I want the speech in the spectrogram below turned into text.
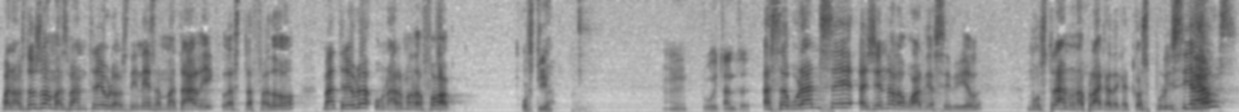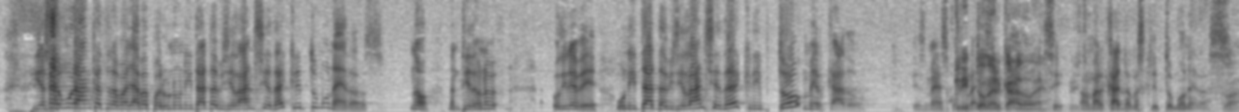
quan els dos homes van treure els diners en metàl·lic, l'estafador va treure una arma de foc, Hòstia. Mm, 80. assegurant ser agent de la Guàrdia Civil, mostrant una placa d'aquest cos policial Veus? i assegurant que treballava per una unitat de vigilància de criptomonedes. No, mentida, una, ho diré bé. Unitat de vigilància de criptomercado. És més complex. Criptomercado, eh? Sí, el mercat de les criptomonedes. Clar.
